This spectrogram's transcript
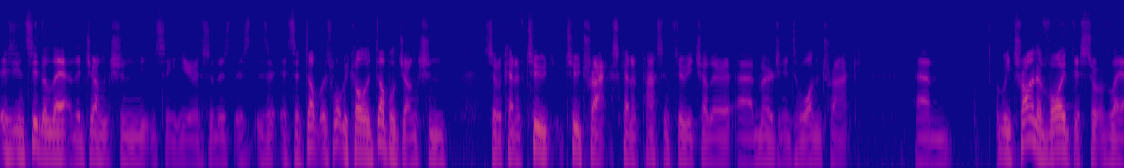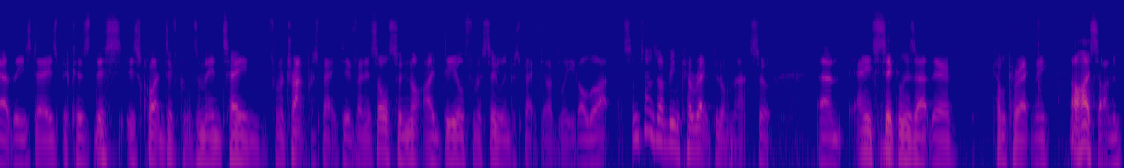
as you can see the layout of the junction, you can see here. So there's, there's, there's a, it's a double. It's what we call a double junction. So kind of two two tracks kind of passing through each other, uh, merging into one track. Um, we try and avoid this sort of layout these days because this is quite difficult to maintain from a track perspective, and it's also not ideal from a signalling perspective, I believe. Although I, sometimes I've been corrected on that. So, um, any signalers out there, come correct me. Oh, hi Simon.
